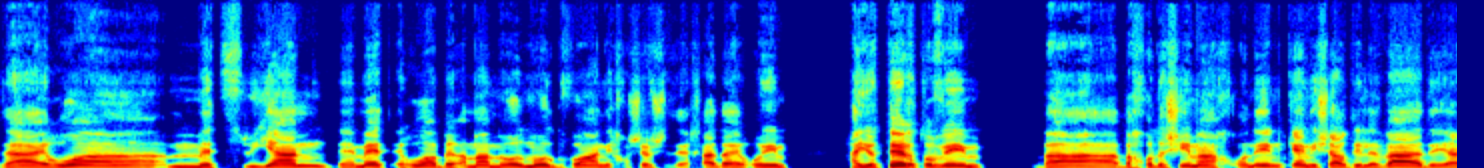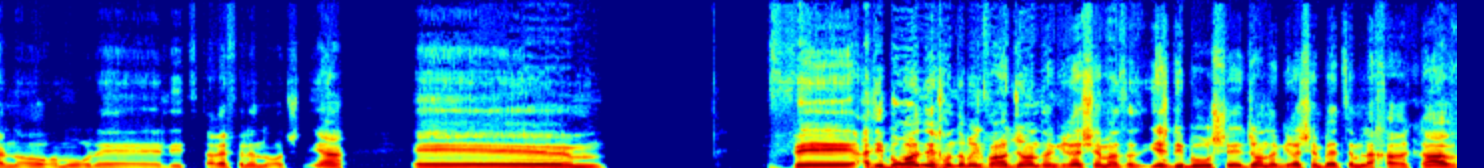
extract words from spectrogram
זה היה אירוע מצוין, באמת אירוע ברמה מאוד מאוד גבוהה, אני חושב שזה אחד האירועים היותר טובים בחודשים האחרונים. כן, נשארתי לבד, אייל נאור אמור להצטרף אלינו עוד שנייה. והדיבור, אנחנו מדברים כבר על ג'ונתן גרשם, אז יש דיבור שג'ונתן גרשם בעצם לאחר הקרב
